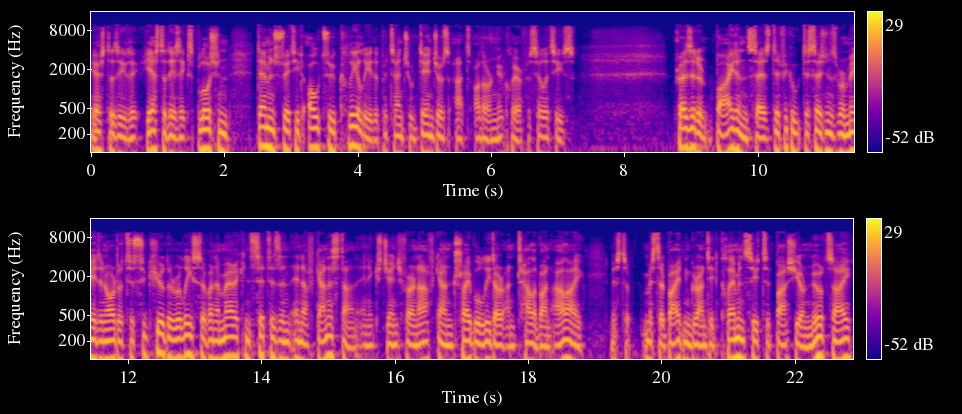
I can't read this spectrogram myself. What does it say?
Yesterday's, yesterday's, explosion demonstrated all too clearly the potential dangers at other nuclear facilities. President Biden says difficult decisions were made in order to secure the release of an American citizen in Afghanistan in exchange for an Afghan tribal leader and Taliban ally. Mr. Mr. Biden granted clemency to Bashir Nurzai,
